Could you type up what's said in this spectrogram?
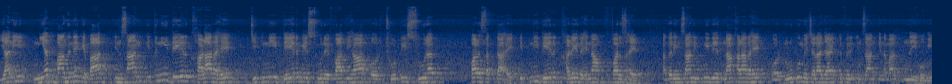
یعنی نیت باندھنے کے بعد انسان اتنی دیر کھڑا رہے جتنی دیر میں سور فاتحہ اور چھوٹی صورت پڑھ سکتا ہے۔ اتنی دیر کھڑے رہنا فرض ہے۔ اگر انسان اتنی دیر نہ کھڑا رہے اور ڈرکو میں چلا جائے تو پھر انسان کی نماز نہیں ہوگی۔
